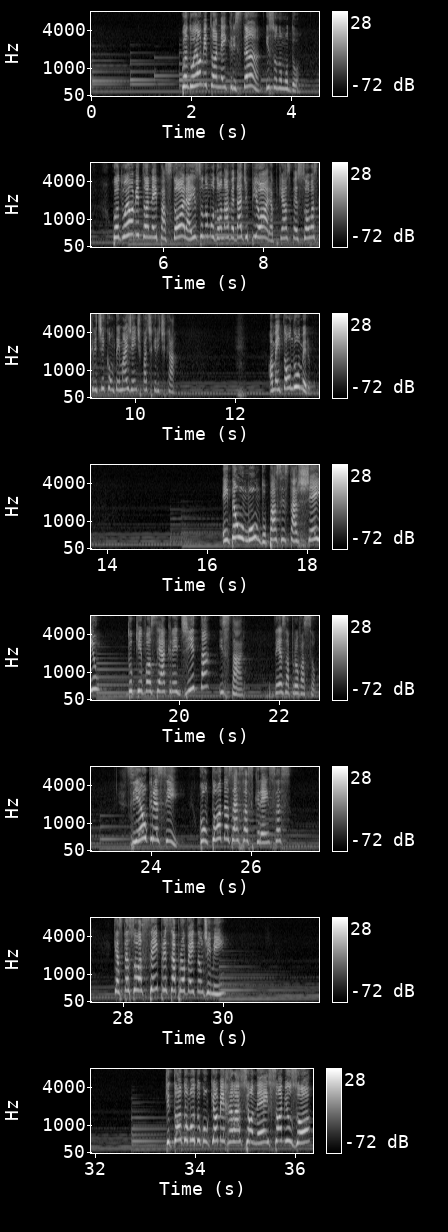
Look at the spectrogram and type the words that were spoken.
Quando eu me tornei cristã, isso não mudou. Quando eu me tornei pastora, isso não mudou, na verdade piora, porque as pessoas criticam, tem mais gente para te criticar. Aumentou o número. Então o mundo passa a estar cheio do que você acredita estar desaprovação. Se eu cresci com todas essas crenças, que as pessoas sempre se aproveitam de mim, que todo mundo com que eu me relacionei só me usou,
